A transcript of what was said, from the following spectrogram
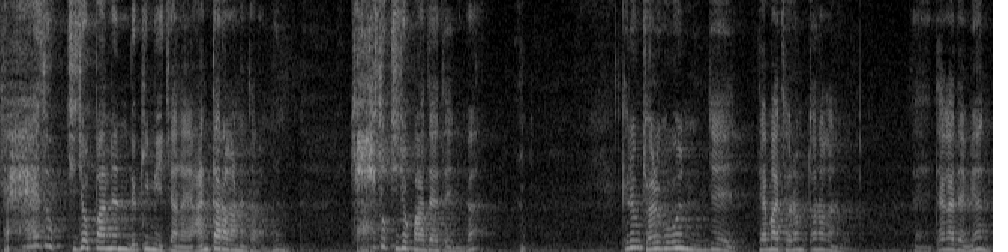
계속 지적받는 느낌이 있잖아요. 안 따라가는 사람은 계속 지적받아야 되니까 그럼 결국은 이제 대마처럼 떠나가는. 네, 때가 되면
